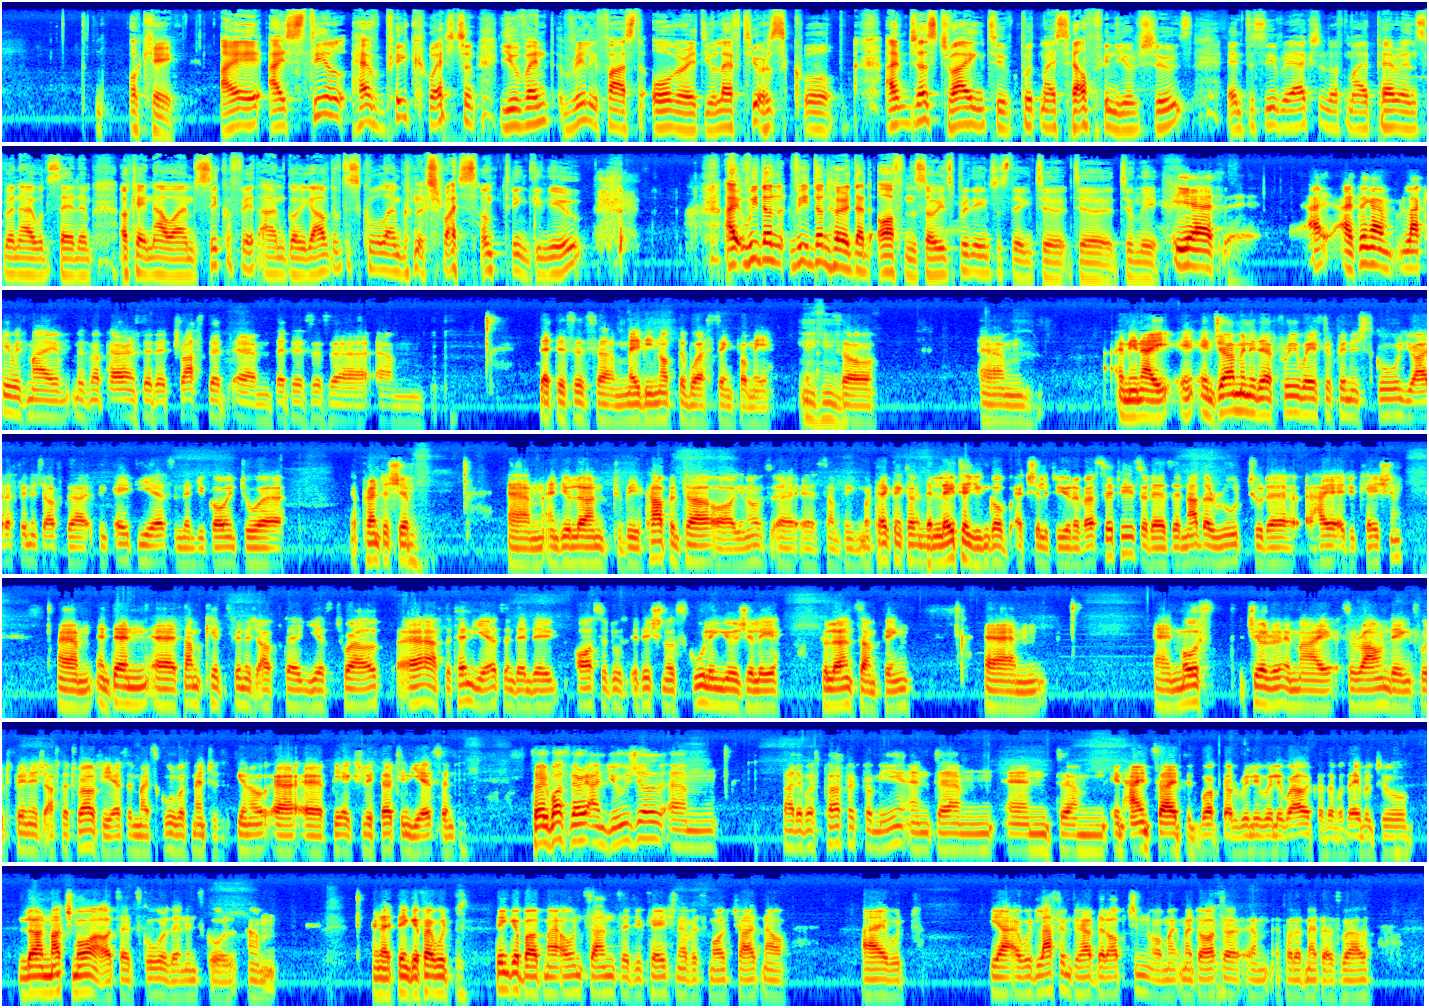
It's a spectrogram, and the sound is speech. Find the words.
Okay. I I still have a big question. You went really fast over it. You left your school. I'm just trying to put myself in your shoes and to see reaction of my parents when I would say them, "Okay, now I'm sick of it. I'm going out of the school. I'm going to try something new." I we don't we don't hear that often, so it's pretty interesting to to to me. Yes, I I think I'm lucky with my with my parents that they trusted um, that this is a um, that this is um, maybe not the worst thing for me. Mm-hmm. So, um, I mean, I in, in, Germany there are three ways to finish school. You either finish after I think eight years, and then you go into a apprenticeship. Mm-hmm um, and you learn to be a carpenter or you know uh, uh, something more technical and then later you can go actually to university. So there's another route to the higher education. Um, and then uh, some kids finish after years 12 uh, after 10 years and then they also do additional schooling usually to learn something. Um, and most children in my surroundings would finish after 12 years and my school was meant to you know uh, uh, be actually 13 years and so it was very unusual, um, but it was perfect for me. And um, and um, in hindsight, it worked out really, really well because I was able to learn much more outside school than in school. Um, and I think if I would think about my own son's education, I have a small child now, I would, yeah, I would love him to have that option, or my, my daughter, um, for that matter, as well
